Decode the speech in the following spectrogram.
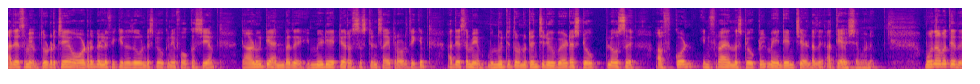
അതേസമയം തുടർച്ചയായ ഓർഡറുകൾ ലഭിക്കുന്നത് കൊണ്ട് സ്റ്റോക്കിനെ ഫോക്കസ് ചെയ്യാം. നാനൂറ്റി അൻപത് ഇമ്മീഡിയറ്റ് റെസിസ്റ്റൻസ് ആയി പ്രവർത്തിക്കും. അതേസമയം മുന്നൂറ്റി തൊണ്ണൂറ്റഞ്ച് രൂപയുടെ സ്റ്റോപ്പ് ലോസ് അഫ്കോൺ ഇൻഫ്ര എന്ന സ്റ്റോക്കിൽ മെയിന്റെയിൻ ചെയ്യേണ്ടത് അത്യാവശ്യമാണ്. മൂന്നാമത്തേത്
